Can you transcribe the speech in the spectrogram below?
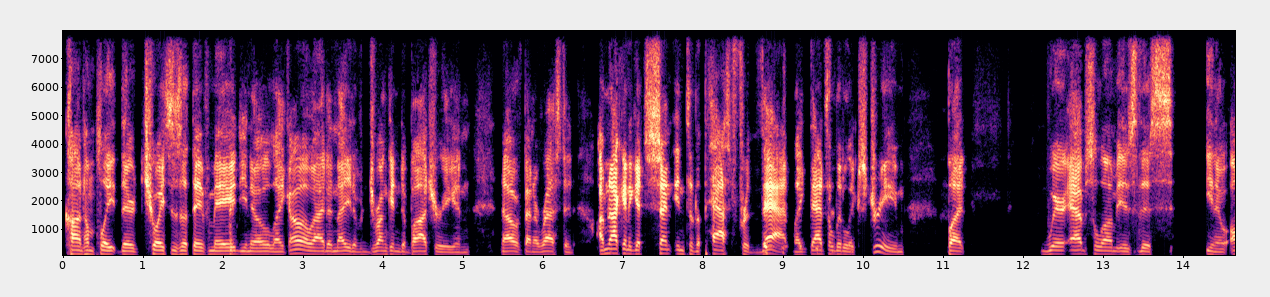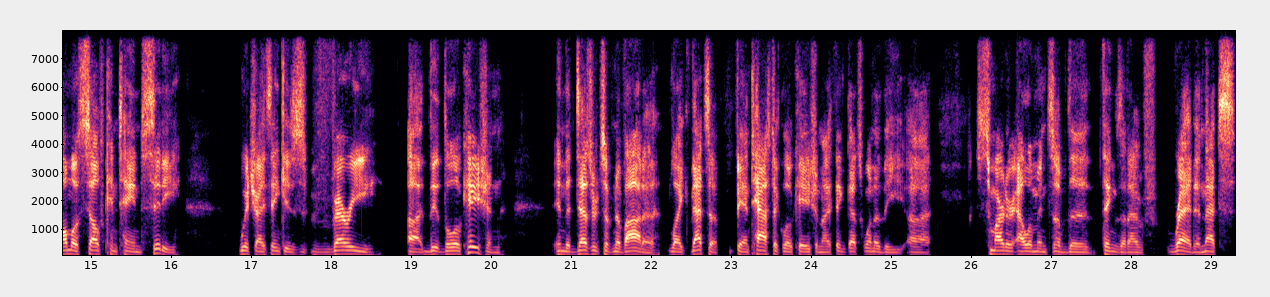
contemplate their choices that they've made, you know, like, oh, I had a night of drunken debauchery and now I've been arrested. I'm not going to get sent into the past for that. like, that's a little extreme. But where Absolom is this, you know, almost self contained city, which I think is very, uh, the, the location in the deserts of Nevada, like, that's a fantastic location. I think that's one of the, uh, smarter elements of the things that I've read. And that's,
